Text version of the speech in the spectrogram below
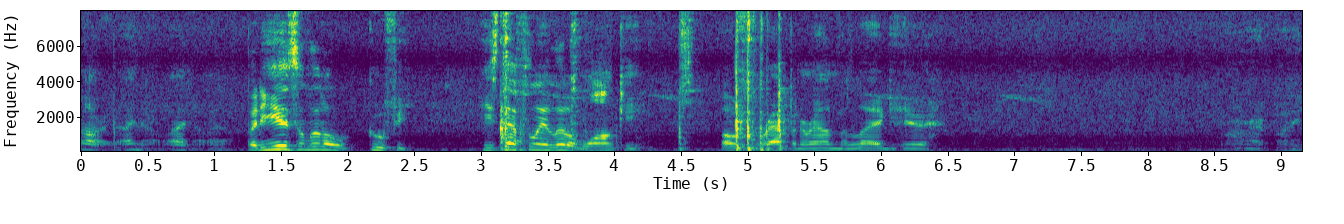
All right, I know, I know, I know. But he is a little goofy. He's definitely a little wonky. Oh, he's wrapping around my leg here. All right, buddy.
